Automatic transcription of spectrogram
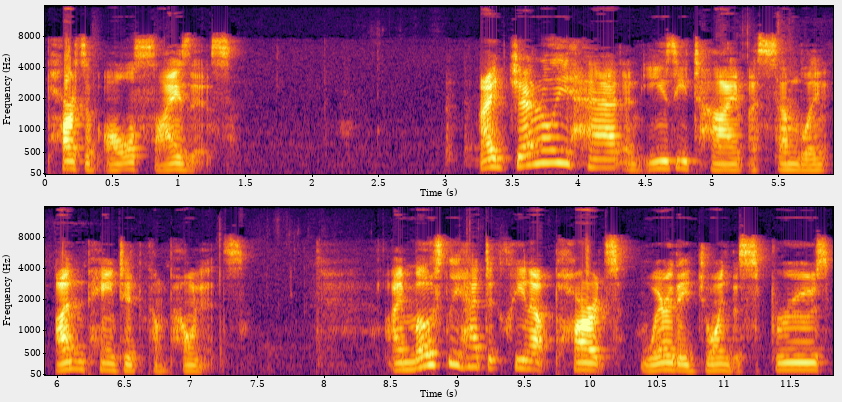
parts of all sizes. I generally had an easy time assembling unpainted components. I mostly had to clean up parts where they joined the sprues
